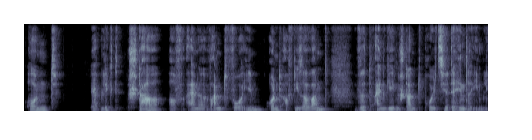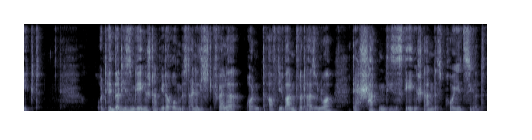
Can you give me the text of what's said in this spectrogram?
und er blickt starr auf eine Wand vor ihm und auf dieser Wand wird ein Gegenstand projiziert, der hinter ihm liegt. Und hinter diesem Gegenstand wiederum ist eine Lichtquelle und auf die Wand wird also nur der Schatten dieses Gegenstandes projiziert.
